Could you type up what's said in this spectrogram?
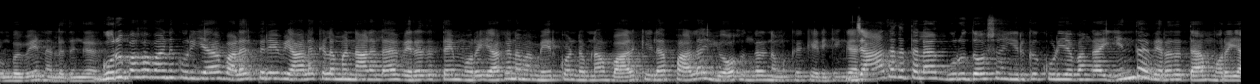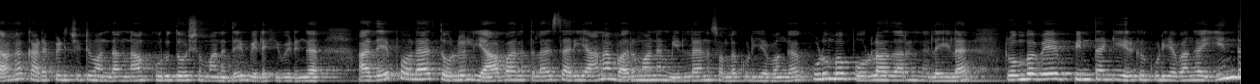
ரொம்பவே நல்லதுங்க. குரு பகவானுக்குரிய வளர்ப்பிறை வியாழக்கிழமை நாளில் விரதத்தை முறையாக நம்ம மேற்கொண்டோம்னா வாழ்க்கையில் பல யோகங்கள் நமக்கு கிடைக்குங்க. ஜாதகத்தில் குரு தோஷம் இருக்கக்கூடியவங்க இந்த விரதத்தை முறையாக கடைப்பிடிச்சிட்டு வந்தாங்கன்னா குருதோஷமானது விலகிவிடுங்க. அதே போல் தொழில் வியாபாரத்தில் சரியான வருமானம் இல்லைன்னு சொல்லக்கூடியவங்க குடும்ப பொருளாதார நிலையில் ரொம்பவே பின்தங்கி இருக்கக்கூடியவங்க இந்த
